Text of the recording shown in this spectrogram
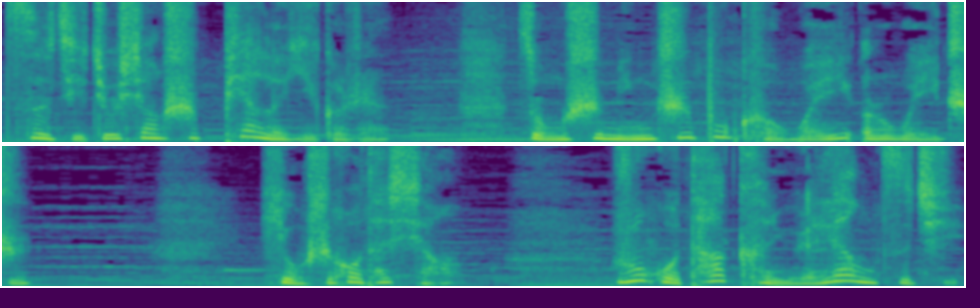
自己就像是变了一个人，总是明知不可为而为之。有时候他想，如果他肯原谅自己，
